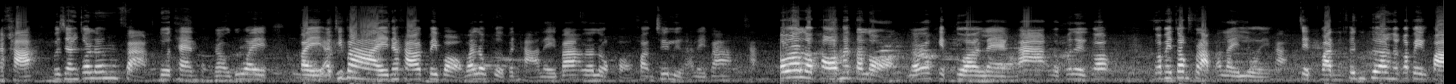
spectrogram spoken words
นะคะ เพราะฉะนั้นก็เริ่มฝากตัวแทนของเราด้วยไปอธิบายนะคะ ไปบอกว่าเราเกิดปัญหาอะไรบ้าง แล้วเราขอความช่วยเหลืออะไรบ้างค่ะ เพราะว่าเราพร้อมมาตลอดแล้วเราเก็บตัวแรงมากเราก็เลยก็ก็ไม่ต้องปรับอะไรเลยค่ะเจ็ดวันขึ้นเครื่องแล้วก็ไปคว้า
